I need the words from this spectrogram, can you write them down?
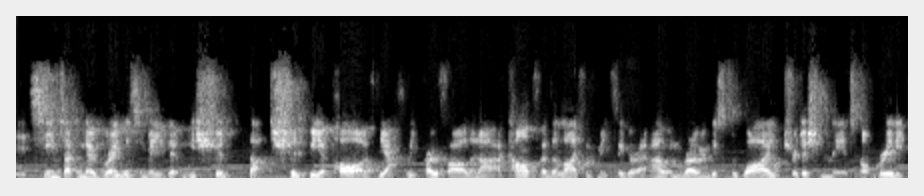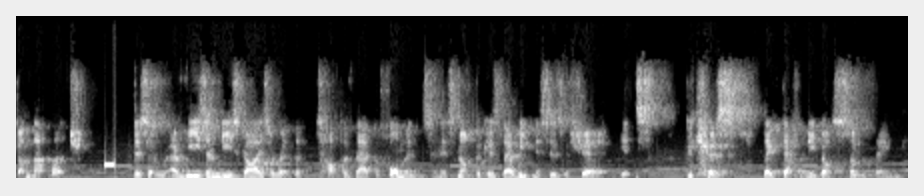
It seems like a no-brainer to me that we should that should be a part of the athlete profile, and I, I can't for the life of me figure it out in rowing as to why traditionally it's not really done that much. There's a, a reason these guys are at the top of their performance, and it's not because their weaknesses are shit. It's because they've definitely got something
